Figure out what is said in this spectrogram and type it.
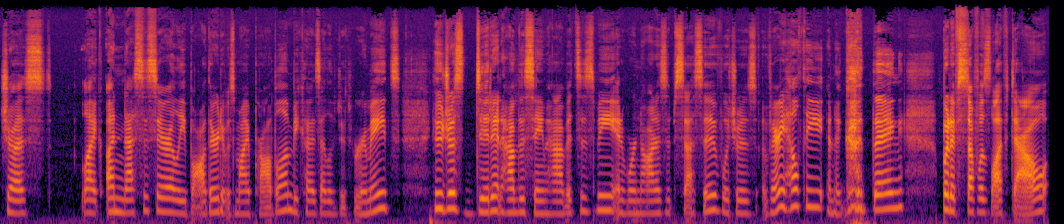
just like unnecessarily bothered. It was my problem because I lived with roommates who just didn't have the same habits as me and were not as obsessive, which was very healthy and a good thing. But if stuff was left out,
